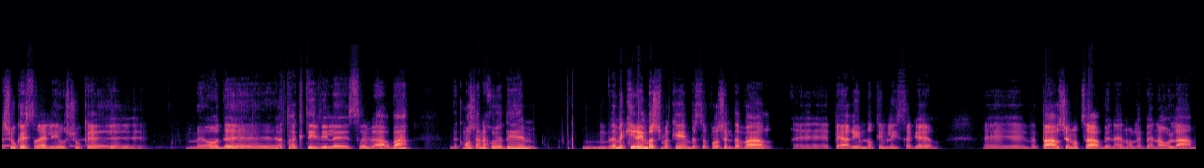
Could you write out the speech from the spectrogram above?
השוק הישראלי הוא שוק אה, מאוד אטרקטיבי ל-24, וכמו שאנחנו יודעים, ומכירים בשווקים, בסופו של דבר אה, פערים נוטים להיסגר. אה, ופער שנוצר בינינו לבין העולם,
